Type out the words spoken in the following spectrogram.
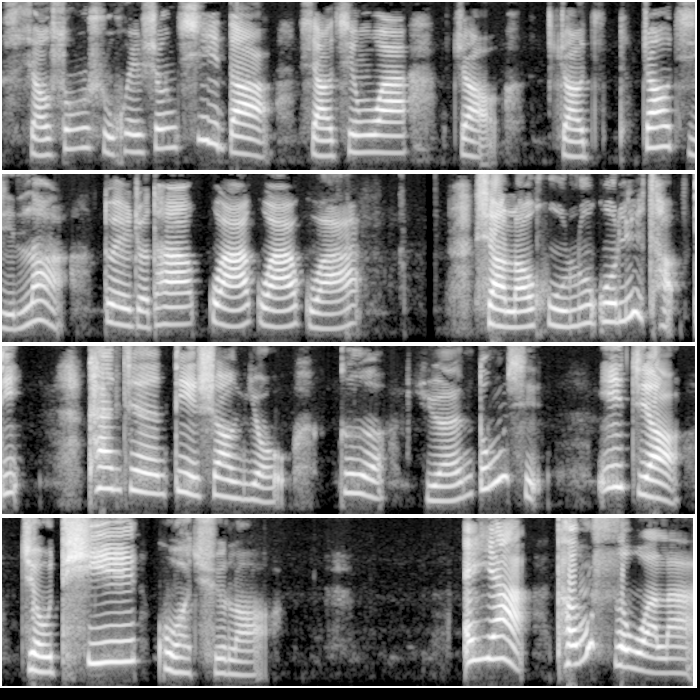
小松鼠会生气的。小青蛙着着着急了，对着它呱呱呱。小老虎路过绿草地，看见地上有个圆东西，一脚就踢过去了。哎呀，疼死我了！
